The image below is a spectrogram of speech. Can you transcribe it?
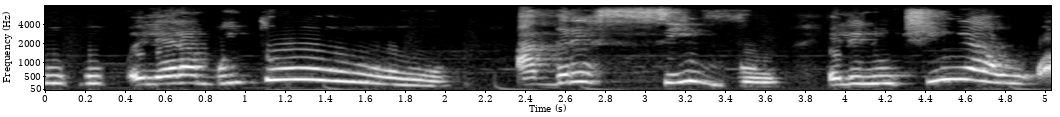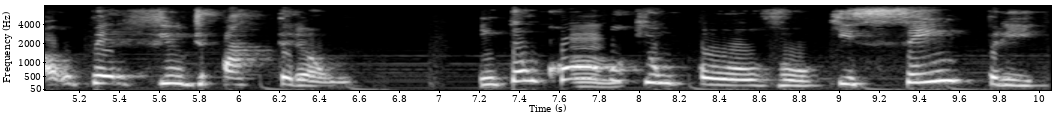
um- um- ele era muito agressivo, ele não tinha o, o perfil de patrão. Então, como que um povo que sempre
